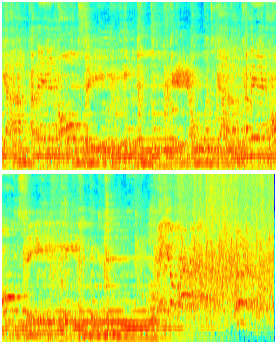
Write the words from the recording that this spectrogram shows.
Blanca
